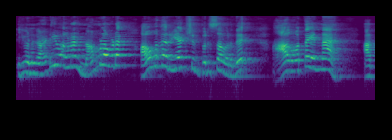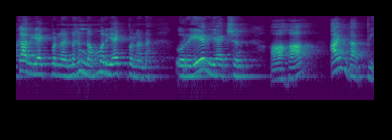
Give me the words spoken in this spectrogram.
இவனுங்க அடி வாங்கினா நம்மளை விட அவங்க தான் ரியாக்ஷன் பெருசாக வருது. ஆக மொத்தம் என்ன? அக்கா ரியாக்ட் பண்ண நம்ம ரியாக்ட் பண்ணன ஒரே ரியாக்ஷன் ஆஹா ஐ எம் ஹாப்பி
